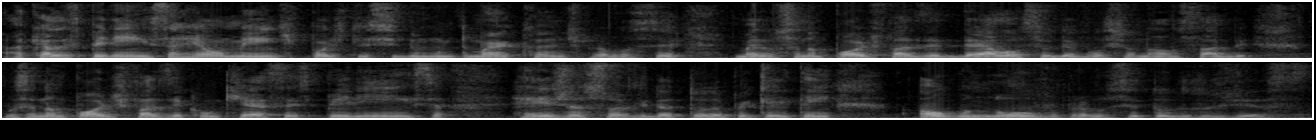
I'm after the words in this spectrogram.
aquela experiência realmente pode ter sido muito marcante para você, mas você não pode fazer dela o seu devocional, sabe? Você não pode fazer com que essa experiência reja a sua vida toda, porque ele tem algo novo para você todos os dias.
